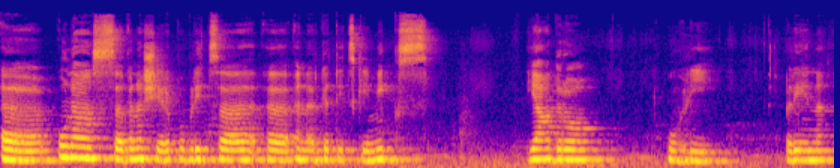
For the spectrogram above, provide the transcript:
Eh, u nás v naší republice energetický mix jádro, uhlí, plyn.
